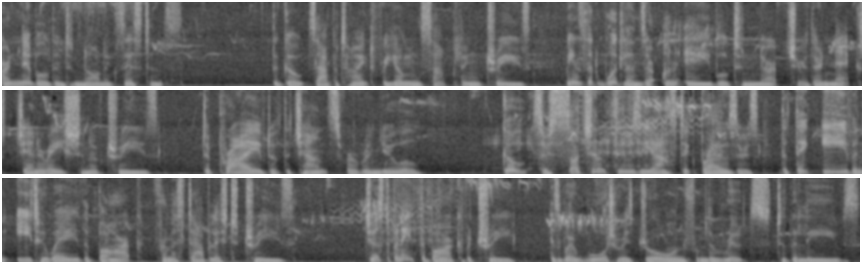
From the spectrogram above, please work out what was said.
are nibbled into non existence. The goat's appetite for young sapling trees means that woodlands are unable to nurture their next generation of trees, deprived of the chance for renewal. Goats are such enthusiastic browsers that they even eat away the bark from established trees. Just beneath the bark of a tree is where water is drawn from the roots to the leaves,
